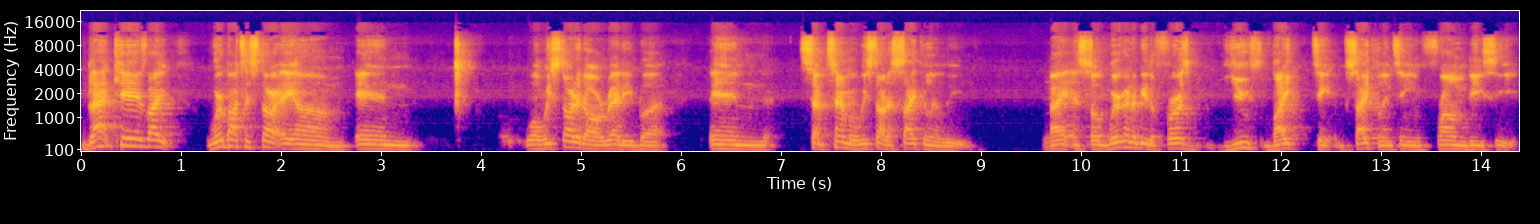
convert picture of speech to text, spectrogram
black kids, like we're about to start a um in well, we started already, but in September, we start a cycling league, right? And so we're going to be the first youth bike team, cycling team from DC,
